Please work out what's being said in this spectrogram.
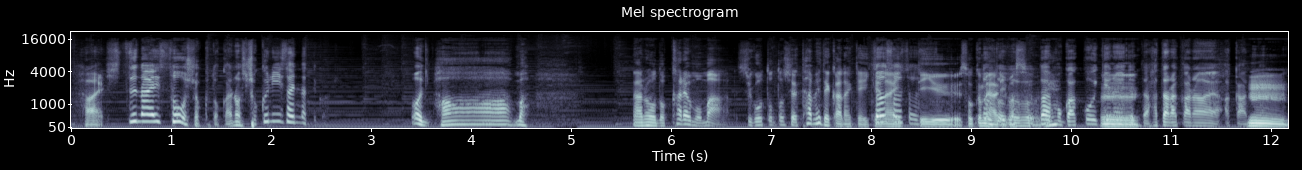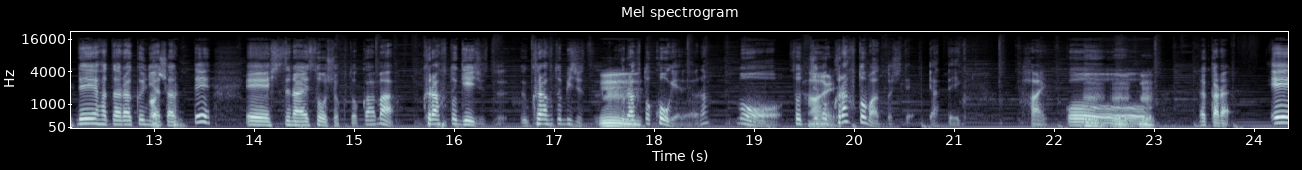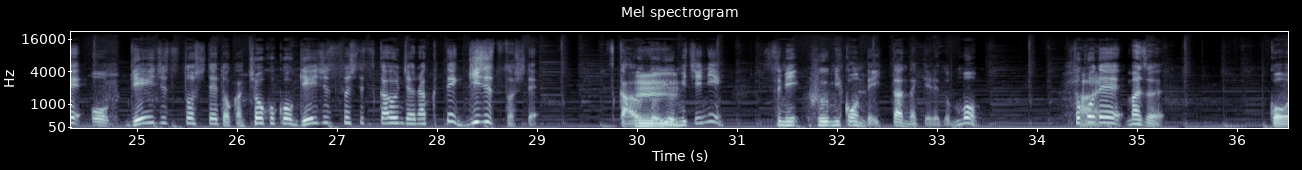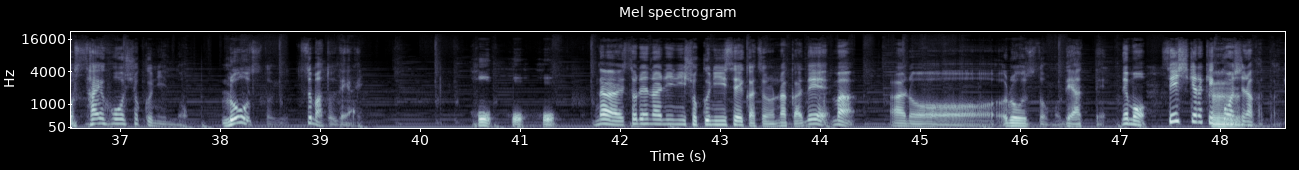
はい。室内装飾とかの職人さんになってくるわけ。はあまあなるほど。彼もまあ仕事として食べていかなきゃいけないっていう側面ありますよそうそうそうだからもうね。学校行けないんだったら働かないあかん、うん、で働くにあたって、えー室内装飾とかまあクラフト芸術クラフト美術、うん。クラフト工芸だよな。もうそっちはい。のクラフトマンとしてやっていく、はい。こう、うんうんうん。だから絵を芸術としてとか彫刻を芸術として使うんじゃなくて技術として使うという道に踏み踏み込んでいったんだけれどもそこでまずこう裁縫職人のローズという妻と出会い。ほうほうほう。だからそれなりに職人生活の中でまああのーローズとも出会って。でも正式な結婚はしなかった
